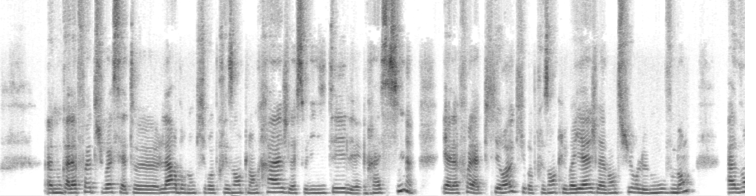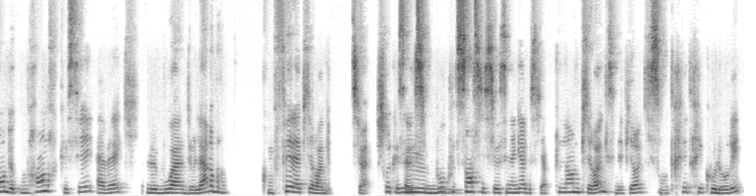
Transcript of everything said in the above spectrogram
Donc à la fois, tu vois, cette l'arbre donc qui représente l'ancrage, la solidité, les racines, et à la fois la pirogue qui représente le voyage, l'aventure, le mouvement avant de comprendre que c'est avec le bois de l'arbre qu'on fait la pirogue. Tu vois, je trouve que ça a aussi hmm. beaucoup de sens ici au Sénégal parce qu'il y a plein de pirogues. C'est des pirogues qui sont très, très colorées.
